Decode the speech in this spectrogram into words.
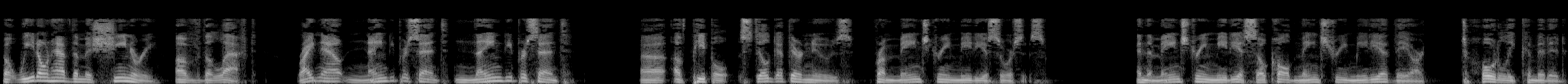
But we don't have the machinery of the left. Right now, 90%, 90% uh, of people still get their news from mainstream media sources and the mainstream media, so-called mainstream media, they are totally committed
